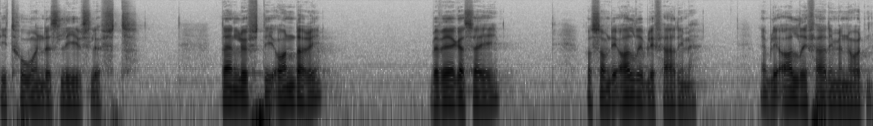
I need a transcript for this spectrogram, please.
de troendes livs luft. Den luft de ånder i, beveger seg i, og som de aldri blir ferdig med. En blir aldri ferdig med nåden.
